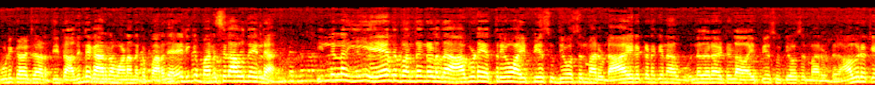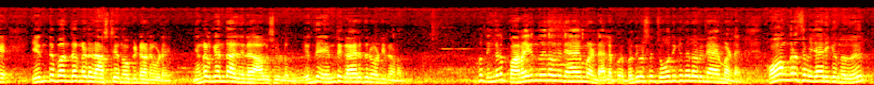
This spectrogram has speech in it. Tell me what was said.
കൂടിക്കാഴ്ച നടത്തിയിട്ട് അതിന്റെ കാരണമാണെന്നൊക്കെ പറഞ്ഞാൽ എനിക്ക് മനസ്സിലാവുന്നേ ഇല്ല. ഇല്ലല്ല ഈ ഏത് ബന്ധങ്ങളത് അവിടെ എത്രയോ ഐ പി എസ് ഉദ്യോഗസ്ഥന്മാരുണ്ട്. ആയിരക്കണക്കിന് ഉന്നതരായിട്ടുള്ള ഐ പി എസ് ഉദ്യോഗസ്ഥന്മാരുണ്ട്. അവരൊക്കെ എന്ത് ബന്ധങ്ങളുടെ രാഷ്ട്രീയം നോക്കിയിട്ടാണ് ഇവിടെ? ഞങ്ങൾക്ക് എന്താ ഇതിന് ആവശ്യമുള്ളത്? എന്ത് എന്ത് കാര്യത്തിന് വേണ്ടിയിട്ടാണ്? അപ്പൊ നിങ്ങൾ പറയുന്നതിന് ഒരു ന്യായം വേണ്ട? അല്ല പ്ര- പ്രതിപക്ഷം ചോദിക്കുന്നതിന് ഒരു ന്യായം വേണ്ട? കോൺഗ്രസ് വിചാരിക്കുന്നത്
